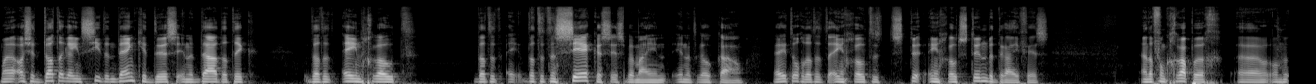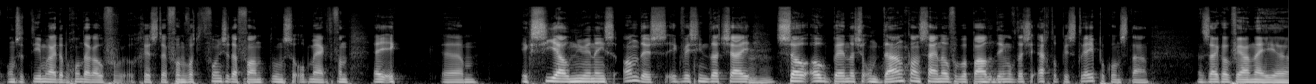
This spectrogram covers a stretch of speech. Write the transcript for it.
Maar als je dat alleen ziet, dan denk je dus inderdaad dat ik... Dat het één groot... Dat het, dat het een circus is bij mij in, in het lokaal. Weet toch? Dat het één, grote stu, één groot stuntbedrijf is. En dat vond ik grappig. On- onze teamleider begon daarover gisteren. Van wat vond je daarvan toen ze opmerkte van... hey, ik, ehm, ik zie jou nu ineens anders. Ik wist niet dat jij Mhm. zo ook bent. Dat je ontdaan kan zijn over bepaalde Mm. dingen. Of dat je echt op je strepen kon staan. En dan zei ik ook van ja, nee... eh,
